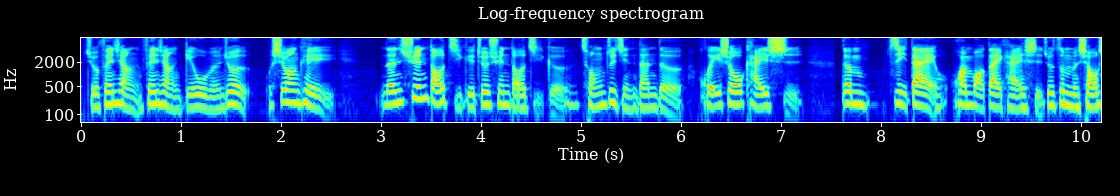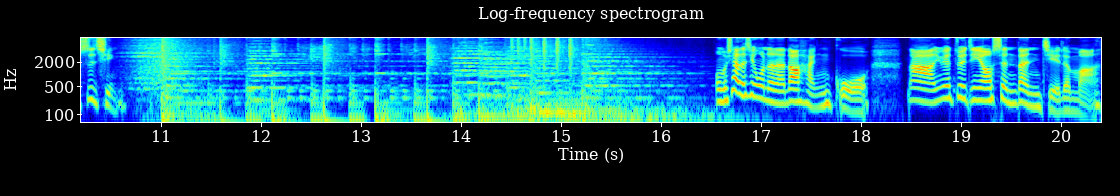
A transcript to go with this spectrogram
就分享分享给我们。就希望可以能宣导几个就宣导几个，从最简单的回收开始，跟自己带环保袋开始，就这么小事情。我们下次新闻能，来到韩国。那因为最近要圣诞节的嘛，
